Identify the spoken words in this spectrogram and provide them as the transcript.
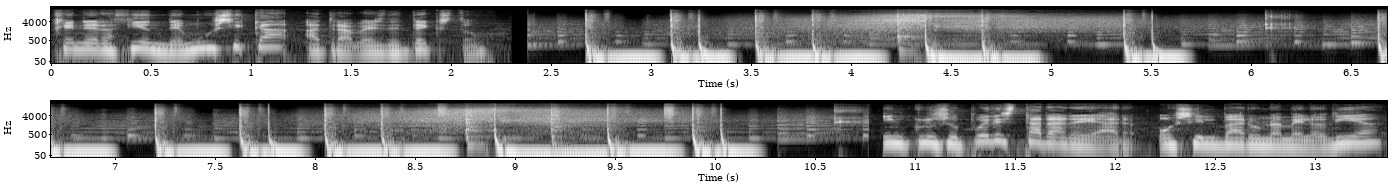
generación de música a través de texto. Incluso puedes tararear o silbar una melodía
